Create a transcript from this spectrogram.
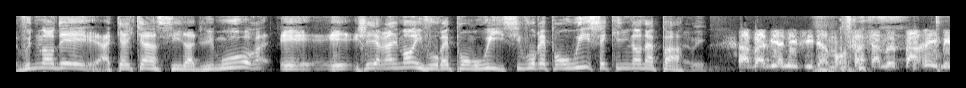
Vous demandez à quelqu'un s'il a de l'humour, et, et généralement, il vous répond oui. Si vous répond oui, c'est qu'il n'en a pas. Ah bah bien évidemment, ça, ça me paraît mais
